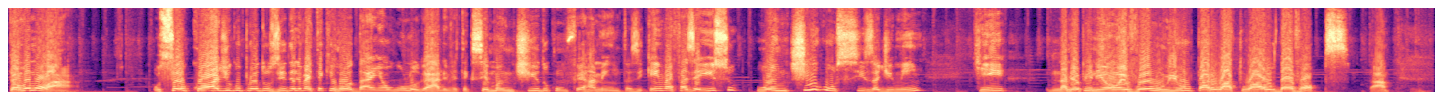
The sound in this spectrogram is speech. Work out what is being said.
Então vamos lá. O seu código produzido ele vai ter que rodar em algum lugar, ele vai ter que ser mantido com ferramentas. E quem vai fazer isso? O antigo mim, que, na minha opinião, evoluiu para o atual DevOps, tá? Sim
